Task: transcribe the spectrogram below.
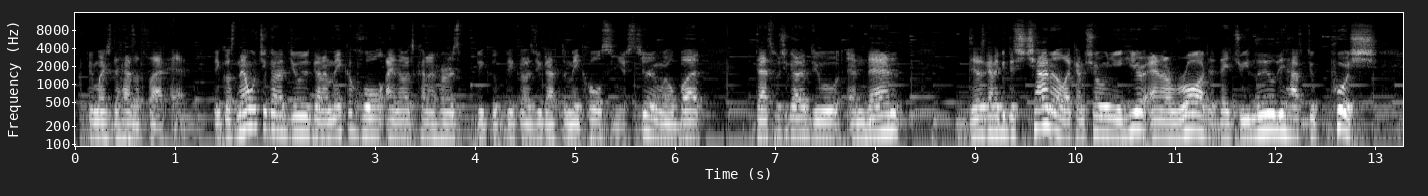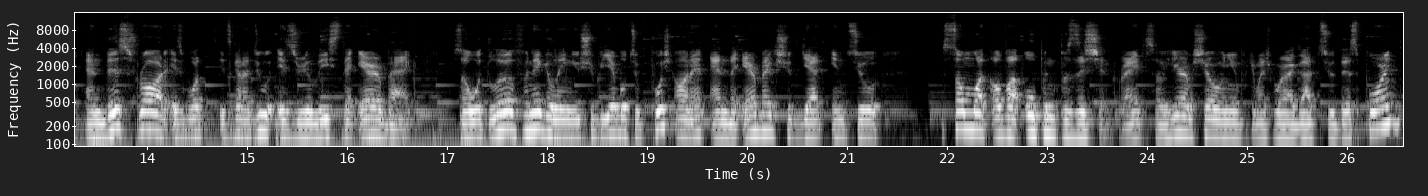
pretty much that has a flat head. Because now what you gotta do is gotta make a hole. I know it kind of hurts because you have to make holes in your steering wheel, but that's what you gotta do. And then there's gonna be this channel like I'm showing you here and a rod that you literally have to push and this rod is what it's gonna do is release the airbag. So with a little finagling, you should be able to push on it and the airbag should get into somewhat of an open position, right? So here I'm showing you pretty much where I got to this point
